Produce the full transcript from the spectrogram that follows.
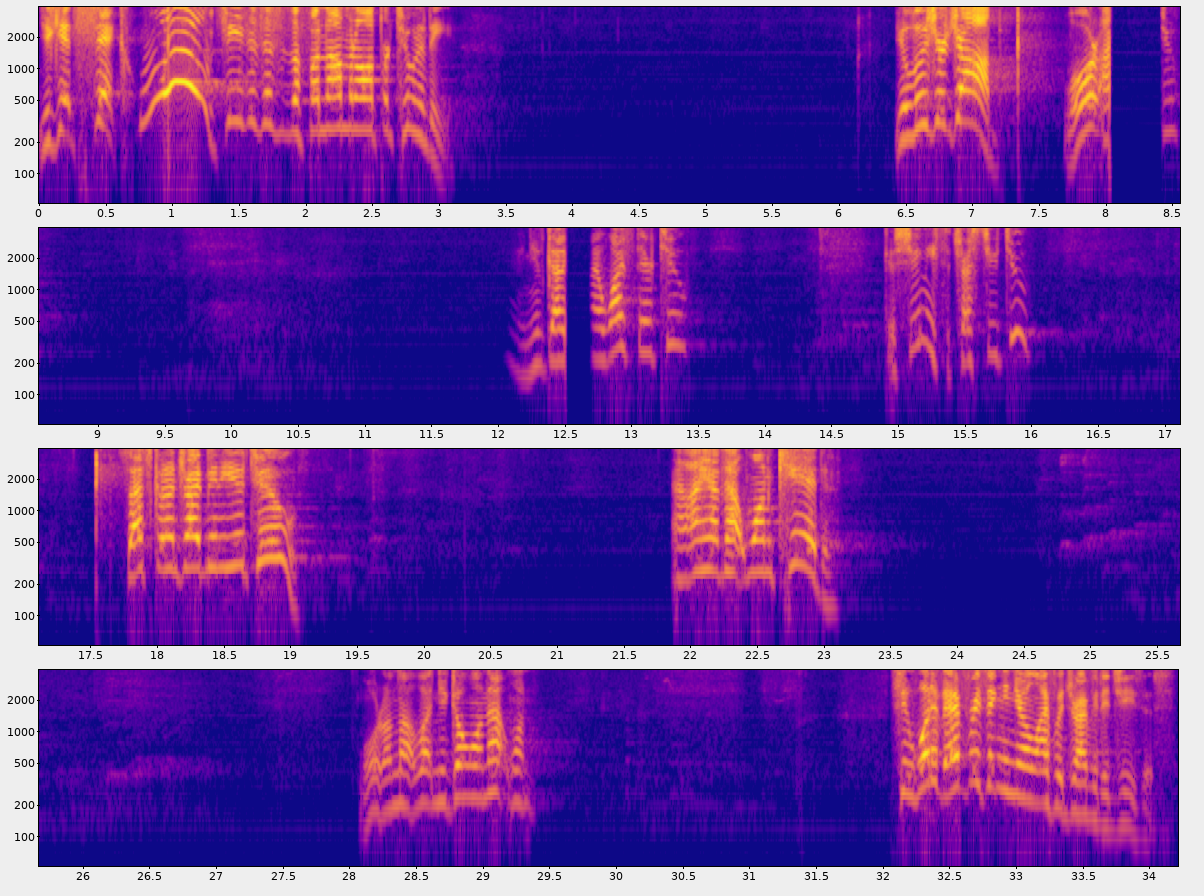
You get sick. Woo! Jesus, this is a phenomenal opportunity. You lose your job. Lord, I you. And you've got to get my wife there too. Because she needs to trust you too. So that's going to drive me to you too. And I have that one kid. Lord, I'm not letting you go on that one. See, what if everything in your life would drive you to Jesus?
